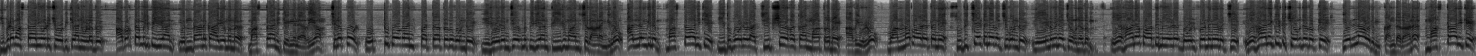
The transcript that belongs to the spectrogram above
ഇവിടെ മസ്താനിയോട് ചോദിക്കാനുള്ളത് അവർ തമ്മിൽ പിരിയാൻ എന്താണ് കാര്യമെന്ന് മസ്താനിക്ക് എങ്ങനെ അറിയാം? ചിലപ്പോൾ ഒത്തുപോകാൻ പറ്റാത്തത് കൊണ്ട് ഇരുവരും ചേർന്ന് പിരിയാൻ തീരുമാനിച്ചതാണെങ്കിലോ? അല്ലെങ്കിലും മസ്താനിക്ക് ഇതുപോലുള്ള ചീപ് ഷോ ഇറക്കാൻ മാത്രമേ അറിയുള്ളൂ. വന്ന പാടെ തന്നെ സുതിച്ചേട്ടനെ വെച്ചുകൊണ്ട് രേണുവിനെ ചൊറിഞ്ഞതും രഹാന ഫാത്തിമയുടെ ബോയ്ഫ്രണ്ടിനെ വെച്ച് രഹാനക്കിട്ട് ചൊറിഞ്ഞതൊക്കെ എല്ലാവരും കണ്ടതാണ്. മസ്താനിക്ക്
